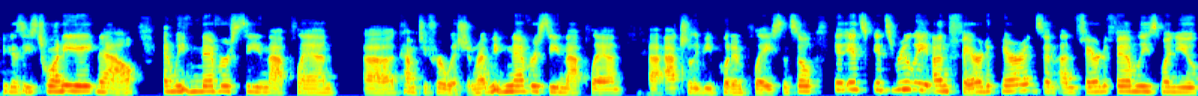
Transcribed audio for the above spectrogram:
because he's 28 now. And we've never seen that plan uh, come to fruition, right? We've never seen that plan uh, actually be put in place. And so it, it's it's really unfair to parents and unfair to families when you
